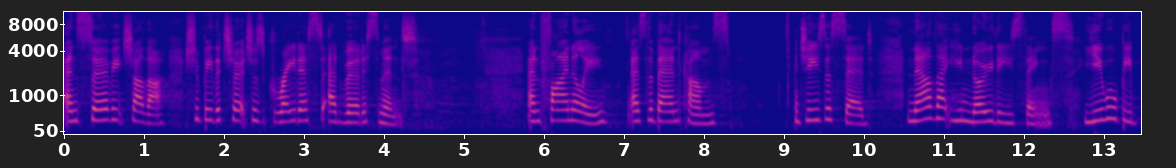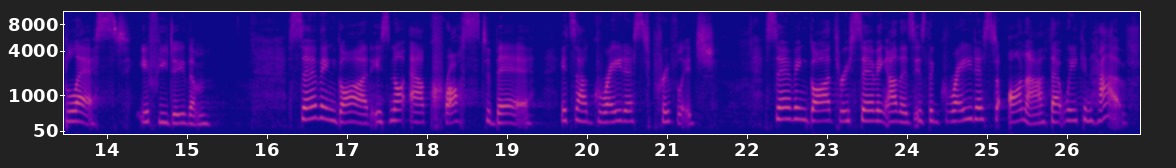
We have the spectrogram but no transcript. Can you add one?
and serve each other should be the church's greatest advertisement. And finally, as the band comes, Jesus said, Now that you know these things, you will be blessed if you do them. Serving God is not our cross to bear, it's our greatest privilege. Serving God through serving others is the greatest honor that we can have.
